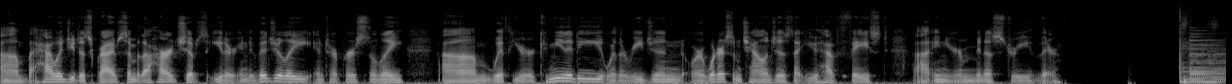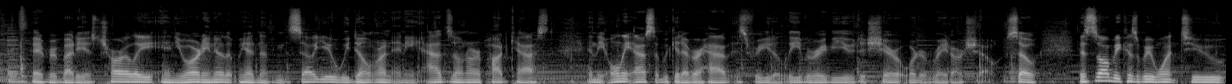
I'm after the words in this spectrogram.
um, but how would you describe some of the hardships, either individually, interpersonally, um, with your community or the region, or what are some challenges that you have faced uh, in your ministry there? Hey everybody, it's Charlie, and you already know that we had nothing to sell you. We don't run any ads on our podcast, and the only ask that we could ever have is for you to leave a review, to share, or to rate our show. So, this is all because we want to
